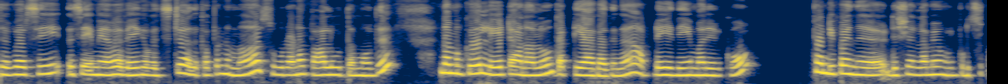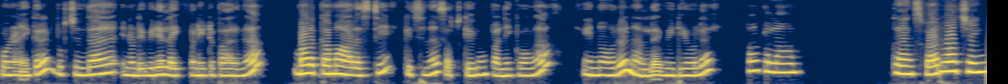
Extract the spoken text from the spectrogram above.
ஜவ்வரிசி சேமியாவை வேக வச்சுட்டு அதுக்கப்புறம் நம்ம சூடான பால் ஊற்றும் போது நமக்கு லேட் ஆனாலும் கட்டி ஆகாதுங்க. அப்படியே இதே மாதிரி இருக்கும். கண்டிப்பாக இந்த டிஷ் எல்லாமே உங்களுக்கு பிடிச்சிருக்கும்னு நினைக்கிறேன். பிடிச்சிருந்தா என்னோட வீடியோ லைக் பண்ணிட்டு பாருங்க. மறக்காம ஆர்எஸ்டி கிச்சனை சப்ஸ்கிரைபும் பண்ணிக்கோங்க. இன்னொரு நல்ல வீடியோவில் பார்க்கலாம். தேங்க்ஸ் ஃபார் வாட்சிங்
